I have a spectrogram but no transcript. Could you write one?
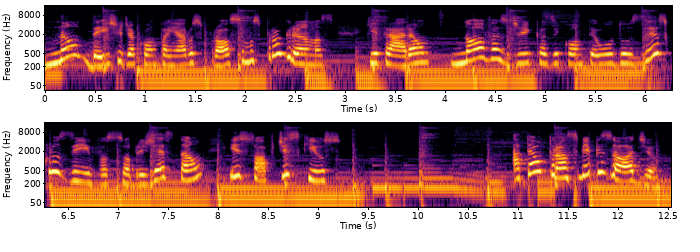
Não deixe de acompanhar os próximos programas, que trarão novas dicas e conteúdos exclusivos sobre gestão e soft skills. Até o próximo episódio!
